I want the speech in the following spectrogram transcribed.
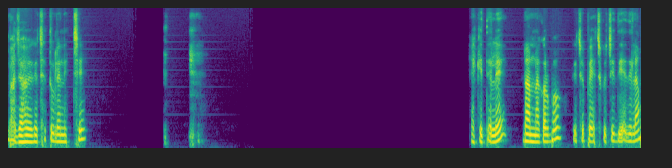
ভাজা হয়ে গেছে, তুলে নিচ্ছি। একই তেলে রান্না করব, কিছু পেঁয়াজ কুচি দিয়ে দিলাম।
